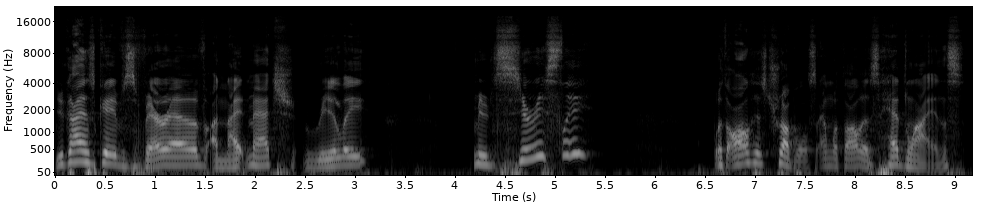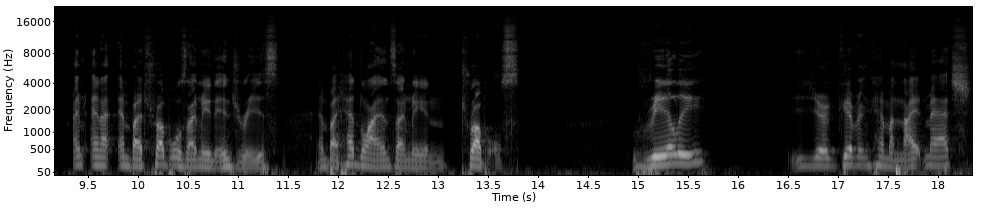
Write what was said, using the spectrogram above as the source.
You guys gave Zverev a night match? Really? I mean, seriously? With all his troubles and with all his headlines, and, and, and by troubles I mean injuries, and by headlines I mean troubles. Really? You're giving him a night match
